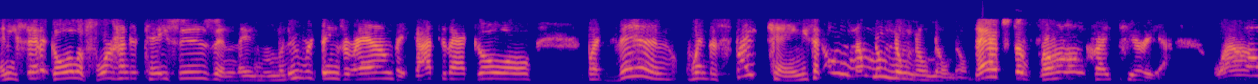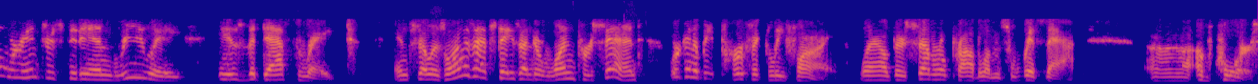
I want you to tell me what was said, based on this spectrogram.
and he set a goal of 400 cases, and they maneuvered things around. They got to that goal, but then when the spike came, he said, "Oh no, no, no, no, no, no! That's the wrong criteria. All we're interested in really is the death rate." And so, as long as that stays under 1%, we're going to be perfectly fine. Well, there's several problems with that, uh, of course.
